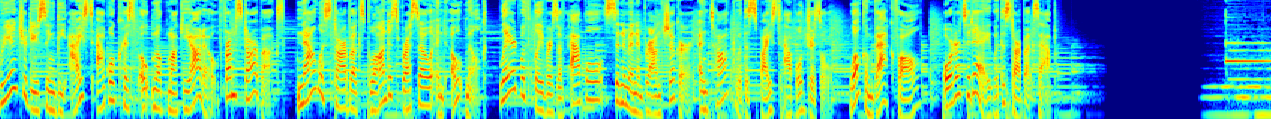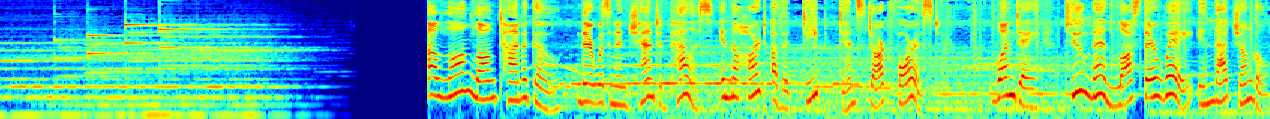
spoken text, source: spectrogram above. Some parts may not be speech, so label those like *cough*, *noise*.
Reintroducing the iced apple crisp oat milk macchiato from Starbucks. Now with Starbucks blonde espresso and oat milk, layered with flavors of apple, cinnamon, and brown sugar, and topped with a spiced apple drizzle. Welcome back, fall. Order today with the Starbucks app. A long, long time ago, there was an enchanted palace in the heart of a deep, dense, dark forest. One day, two men lost their way in that jungle.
